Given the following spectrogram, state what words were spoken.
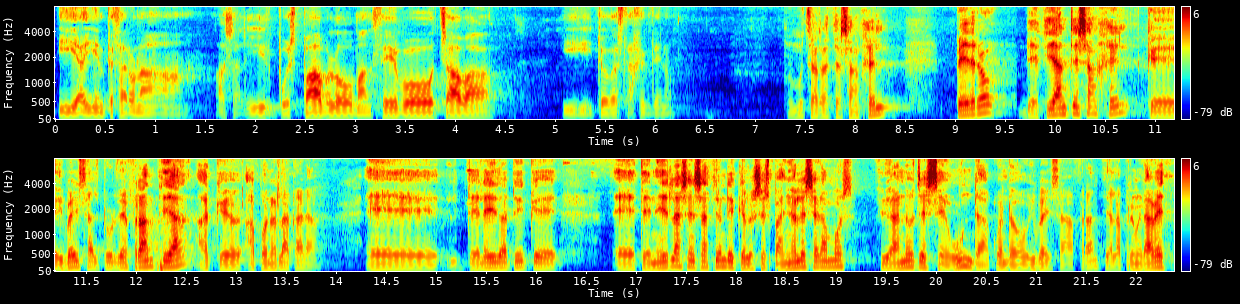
y ahí empezaron a, salir pues Pablo, Mancebo, Chava y toda esta gente, ¿no? Pues muchas gracias, Ángel. Pedro, decía antes Ángel que ibais al Tour de Francia a, que, a poner la cara. Eh, te he leído a ti que eh, tenéis la sensación de que los españoles éramos ciudadanos de segunda cuando ibais a Francia la primera vez.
